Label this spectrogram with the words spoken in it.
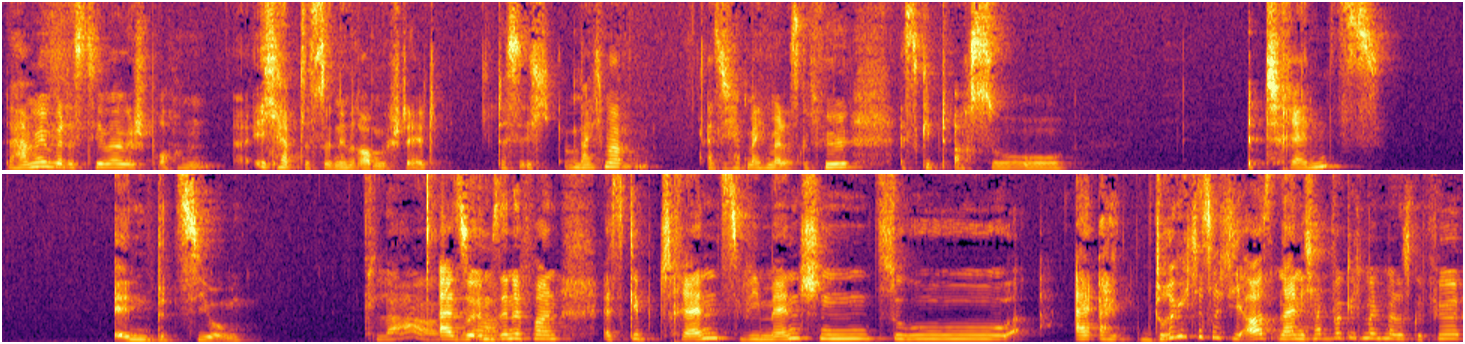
Da haben wir über das Thema gesprochen. Ich habe das so in den Raum gestellt, dass ich manchmal, also ich habe manchmal das Gefühl, es gibt auch so Trends in Beziehungen. Klar. Also ja. im Sinne von, es gibt Trends, wie Menschen zu. Drücke ich das richtig aus? Nein, ich habe wirklich manchmal das Gefühl,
